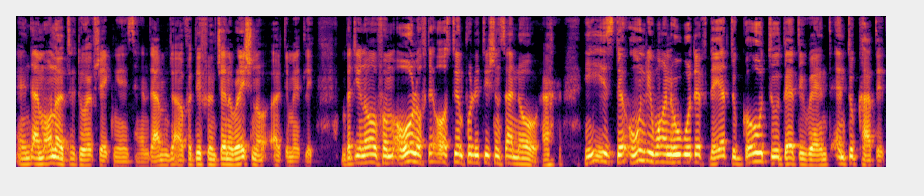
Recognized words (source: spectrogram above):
and I'm honored to have shaken his hand. I'm uh, of a different generation uh, ultimately. But you know, from all of the Austrian politicians I know, he is the only one who would have dared to go to that event and to cut it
